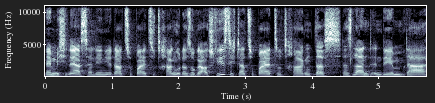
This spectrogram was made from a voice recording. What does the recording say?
nämlich in erster Linie dazu beizutragen oder sogar ausschließlich dazu beizutragen, dass das Land, in dem da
